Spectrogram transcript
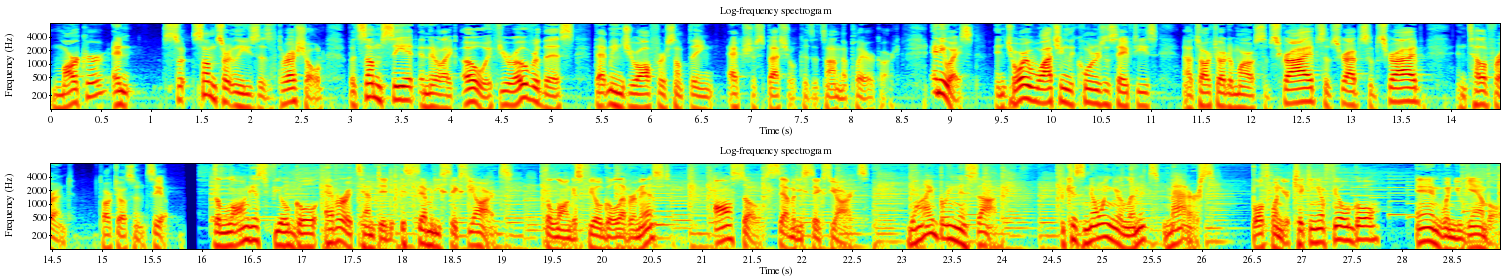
marker and so, some certainly use as a threshold, but some see it and they're like, oh, if you're over this, that means you offer something extra special because it's on the player card. Anyways, enjoy watching the corners and safeties. And I'll talk to y'all tomorrow. Subscribe, subscribe, subscribe, and tell a friend. Talk to y'all soon. See ya. The longest field goal ever attempted is 76 yards. The longest field goal ever missed? Also 76 yards. Why bring this up? Because knowing your limits matters, both when you're kicking a field goal and when you gamble.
